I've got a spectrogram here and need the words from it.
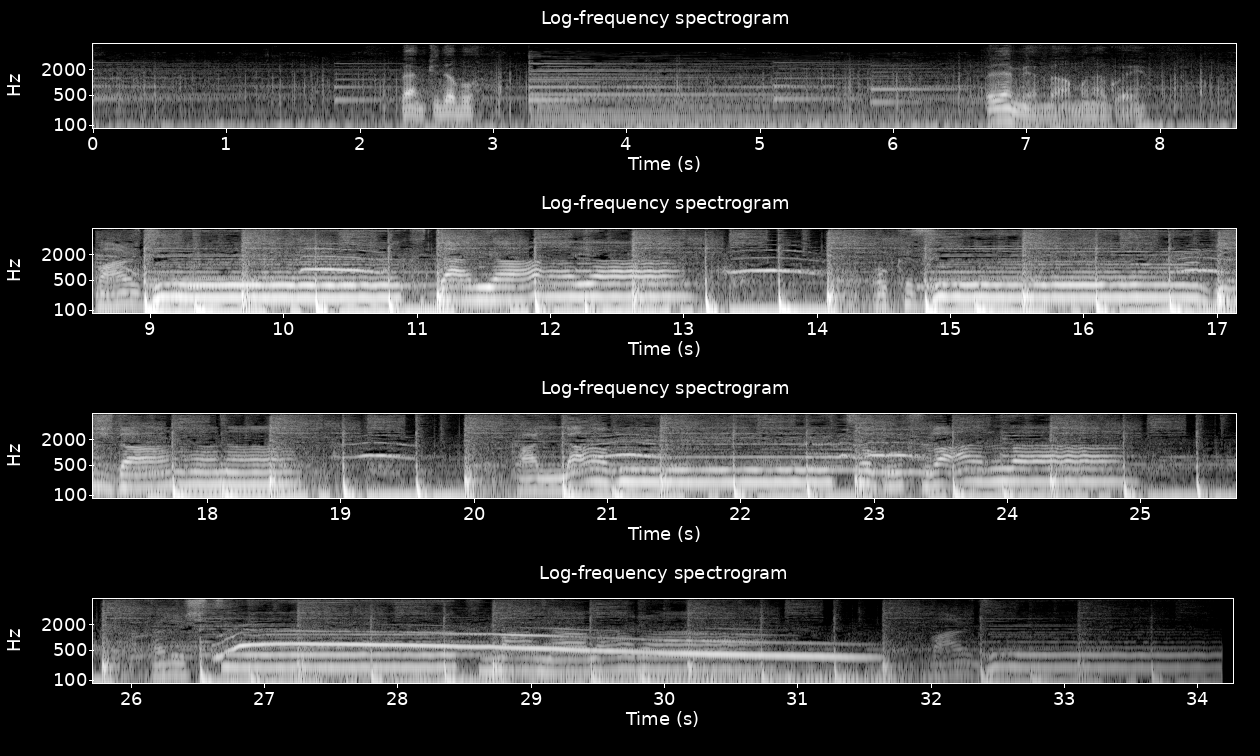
Benimki de bu. Ölemiyorum ben amına koyayım. Vardık deryaya O kızıl vicdana Kallavi tabutlarla Karıştık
